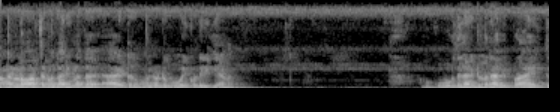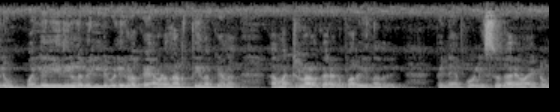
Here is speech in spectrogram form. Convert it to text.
അങ്ങനെയുള്ള വാർത്തകളും കാര്യങ്ങളൊക്കെ ആയിട്ട് മുന്നോട്ട് പോയിക്കൊണ്ടിരിക്കുകയാണ്. അപ്പോൾ കൂടുതലായിട്ടുള്ളൊരു അഭിപ്രായത്തിലും വലിയ രീതിയിലുള്ള വെല്ലുവിളികളൊക്കെ അവിടെ നടത്തി എന്നൊക്കെയാണ് മറ്റുള്ള ആൾക്കാരൊക്കെ പറയുന്നത്. പിന്നെ പോലീസുകാരുമായിട്ടും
